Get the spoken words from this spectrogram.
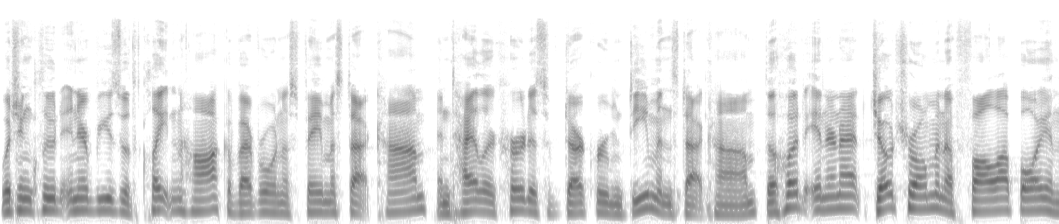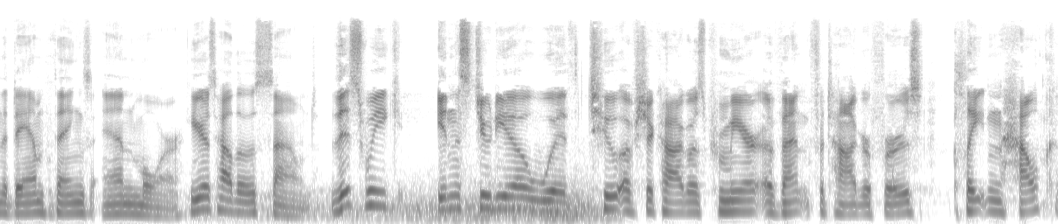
which include interviews with Clayton Hauck of EveryoneIsFamous.com and Tyler Curtis of DarkroomDemons.com, The Hood Internet, Joe Trohman of Fall Out Boy and the Damned Things, and more. Here's how those sound. This week, in the studio with two of Chicago's premier event photographers, Clayton Hauck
